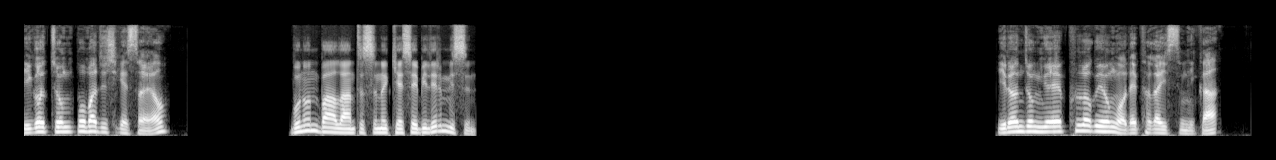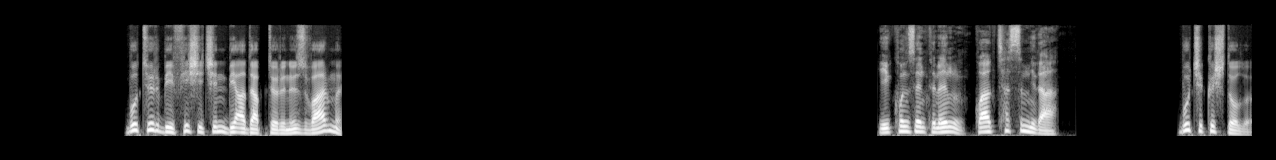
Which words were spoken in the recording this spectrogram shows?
이것 좀 뽑아 주시겠어요? Bunun bağlantısını kesebilir misin? 이런 종류의 플러그용 어댑터가 있습니까? Bu tür bir fiş için bir adaptörünüz var mı? 이 콘센트는 꽉 찼습니다. Bu çıkış dolu.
